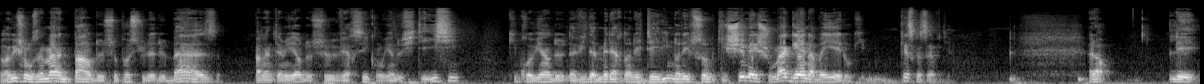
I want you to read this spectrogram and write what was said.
Le Rabbi Shonzaman parle de ce postulat de base par l'intermédiaire de ce verset qu'on vient de citer ici, qui provient de David Ameler dans les Teilim, dans les psaumes, qui Shemesh ou. Qu'est-ce que ça veut dire? Alors, les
